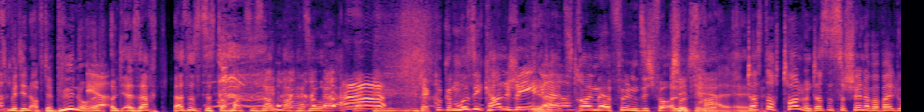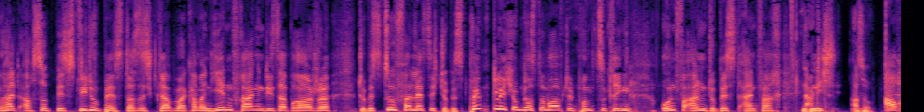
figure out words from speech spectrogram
gedacht? mit denen auf der Bühne. Ja. Und, und er sagt, lass uns das doch mal zusammen machen. So, Ja, gucke, musikalische Mega. Kindheitsträume erfüllen sich für Olli Total, ey. Das ist doch toll und das ist so schön, aber weil du halt auch so bist, wie du bist. Das ist, ich glaube, man kann man jeden fragen in dieser Branche. Du bist zuverlässig, du bist pünktlich, um das nochmal auf den Punkt zu kriegen und vor allem du bist einfach Nackt. nicht Ach so. auch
